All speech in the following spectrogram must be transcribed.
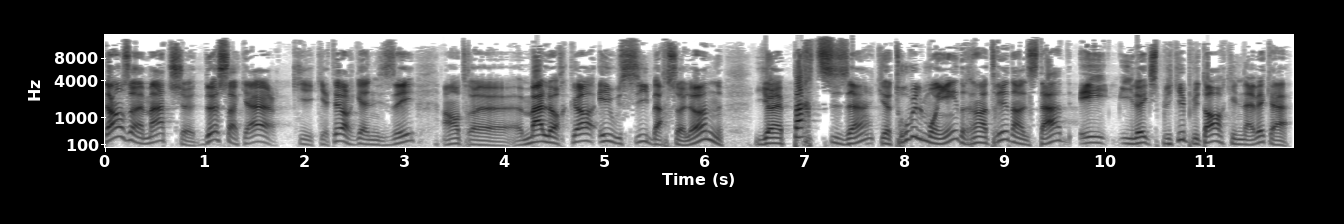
dans un match de soccer qui, était organisé entre euh, Mallorca et aussi Barcelone, il y a un partisan qui a trouvé le moyen de rentrer dans le stade et il a expliqué plus tard qu'il n'avait qu'à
